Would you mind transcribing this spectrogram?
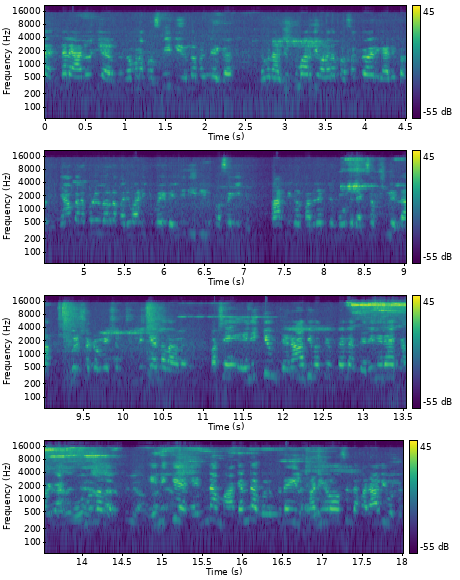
ഇന്നലെ ആലോചിക്കായിരുന്നു നമ്മുടെ പ്രസ് മീറ്റ് ഇരുന്നപ്പോഴത്തേക്ക് നമ്മുടെ അജിത് കുമാർജി വളരെ പ്രസക്തമായ ഒരു കാര്യം പറഞ്ഞു. ഞാൻ പലപ്പോഴും ഇവരുടെ പരിപാടിക്ക് പോയി വലിയ രീതിയിൽ പ്രസംഗിക്കും. ആർട്ടിക്കിൾ പതിനഞ്ച് മൂന്നിൽ എക്സെപ്ഷൻ ഇല്ല. പുരുഷ കമ്മീഷൻ ചിന്തിക്കേണ്ടതാണ്. പക്ഷേ എനിക്കും ജനാധിപത്യത്തിന്റെ തെരുവിലേക്ക് ഇറങ്ങാൻ പോകുന്നത് എനിക്ക് എന്റെ മകന്റെ ബർത്ത്ഡേയിൽ ഹണി റോസിന്റെ പരാതി വന്നു.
